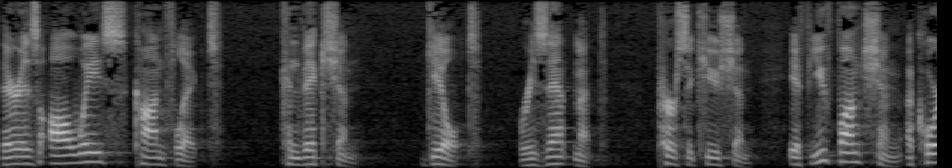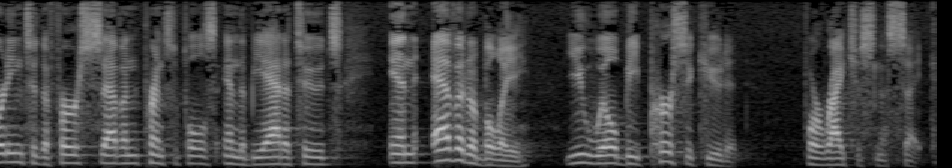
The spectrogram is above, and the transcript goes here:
there is always conflict, conviction, guilt, resentment, persecution. If you function according to the first seven principles in the Beatitudes, inevitably you will be persecuted for righteousness' sake.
